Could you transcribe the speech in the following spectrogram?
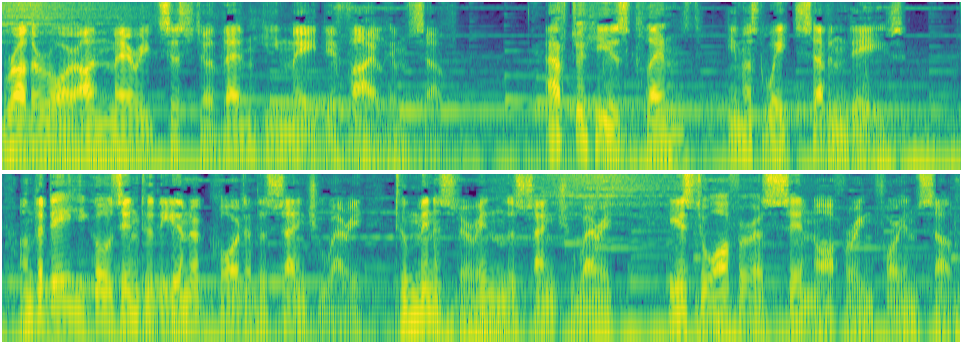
brother or unmarried sister, then he may defile himself. After he is cleansed, he must wait seven days. On the day he goes into the inner court of the sanctuary to minister in the sanctuary, he is to offer a sin offering for himself,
